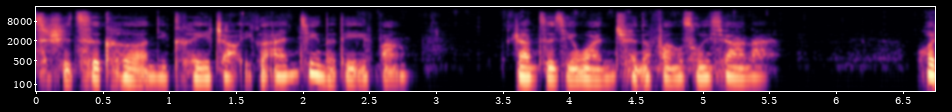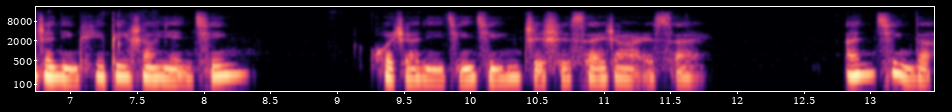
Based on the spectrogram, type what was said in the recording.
此时此刻，你可以找一个安静的地方，让自己完全的放松下来，或者你可以闭上眼睛，或者你仅仅只是塞着耳塞，安静的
